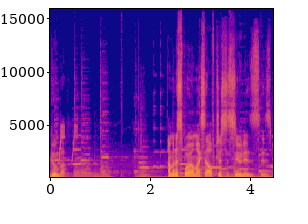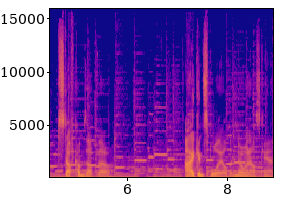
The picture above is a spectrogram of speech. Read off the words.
Goomba. I'm gonna spoil myself just as soon as, as stuff comes up though. I can spoil, but no one else can.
